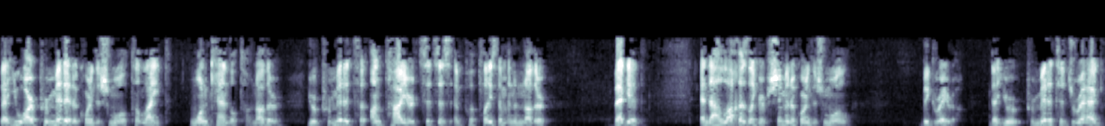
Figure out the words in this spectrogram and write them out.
that you are permitted, according to Shmuel, to light one candle to another. You're permitted to untie your tzitzis and put, place them in another beged. And the halacha is like Reb Shimon, according to Shmuel, begrera, that you're permitted to drag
